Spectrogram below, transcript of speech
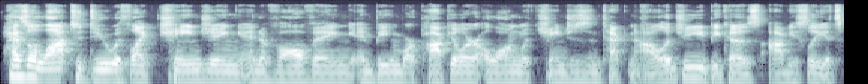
has a lot to do with like changing and evolving and being more popular along with changes in technology because obviously it's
